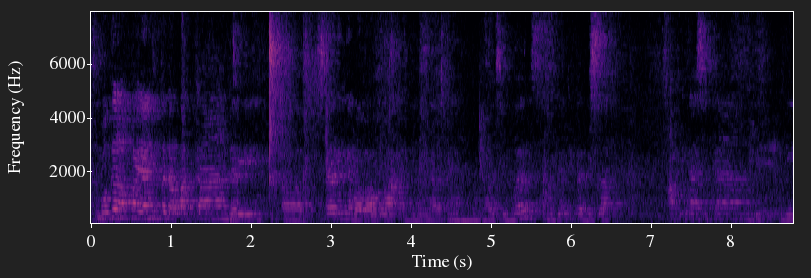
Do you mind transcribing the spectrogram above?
semoga apa yang kita dapatkan dari uh, sharingnya bapak-bapak di narasumber semoga kita bisa aplikasikan di, di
